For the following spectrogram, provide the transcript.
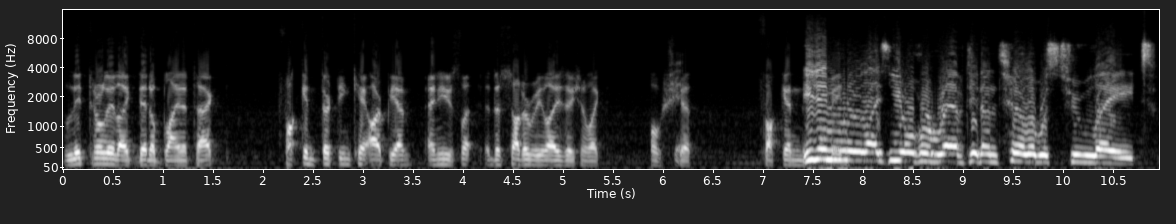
literally, like did a blind attack, fucking 13k RPM, and he's like the sudden realization, like, oh shit, fucking He didn't spin- realize he over revved it until it was too late.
